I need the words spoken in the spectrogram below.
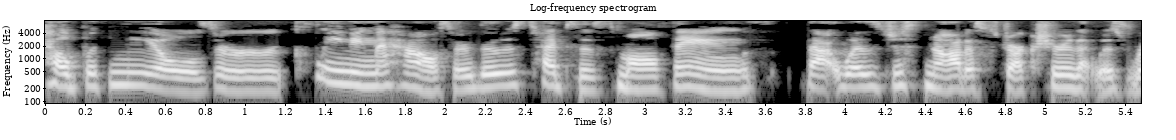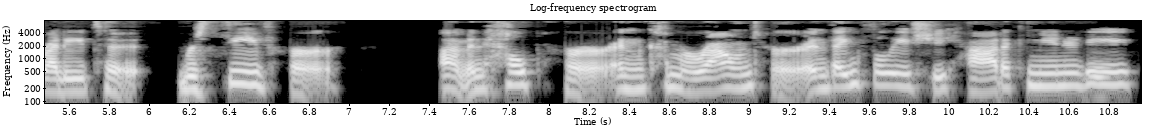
help with meals or cleaning the house or those types of small things, that was just not a structure that was ready to receive her um, and help her and come around her. And thankfully, she had a community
